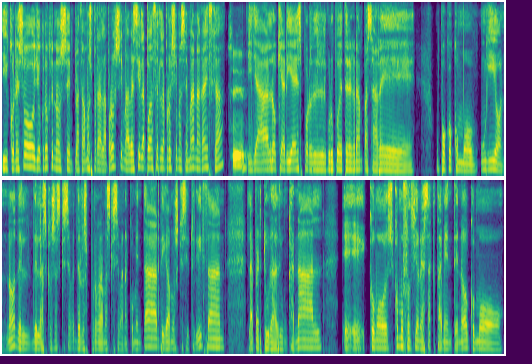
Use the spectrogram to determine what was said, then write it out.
Y con eso yo creo que nos emplazamos para la próxima. A ver si la puedo hacer la próxima semana, Gaizka. Sí. Y ya lo que haría es por el grupo de Telegram pasar eh, un poco como un guion, ¿no? De, las cosas que se, de los programas que se van a comentar, digamos que se utilizan, la apertura de un canal, eh, cómo, cómo funciona exactamente, ¿no? Cómo,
